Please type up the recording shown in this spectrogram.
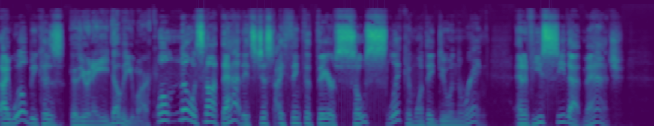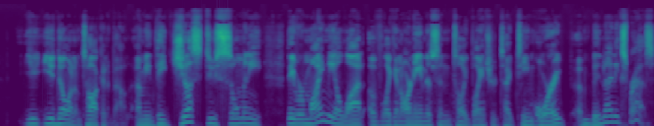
I will because because you're an AEW mark. well, no, it's not that. It's just I think that they are so slick in what they do in the ring. And if you see that match, you you know what I'm talking about. I mean, they just do so many. They remind me a lot of like an Arn Anderson, Tully Blanchard type team, or a, a Midnight Express.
